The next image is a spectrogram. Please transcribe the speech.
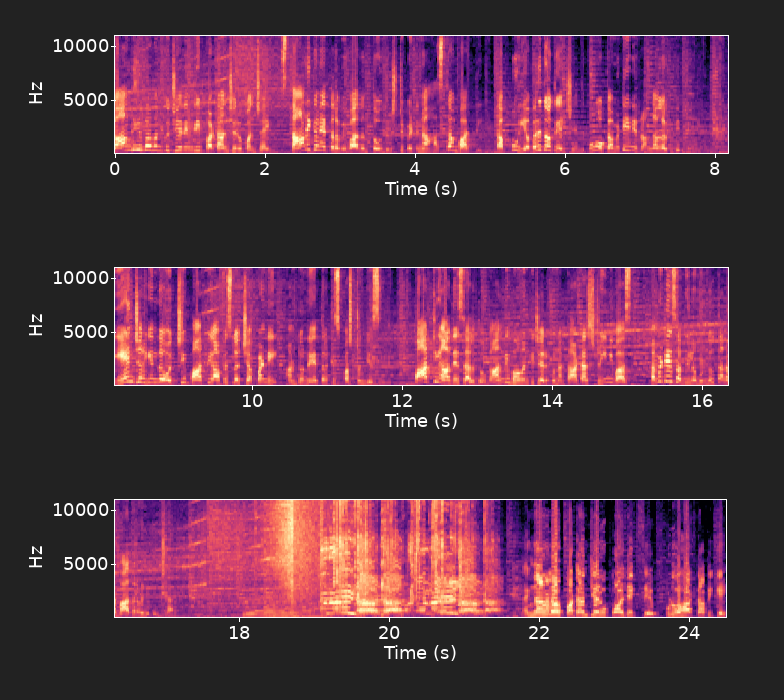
గాంధీ భవన్కు చేరింది పటాన్చెరు పంచాయత్. స్థానిక నేతల వివాదంతో దృష్టి పెట్టిన హస్తం పార్టీ తప్పు ఎవరితో తేల్చేందుకు ఓ కమిటీని రంగంలోకి దిప్పింది ఏం జరిగిందో వచ్చి పార్టీ ఆఫీసులో చెప్పండి అంటూ నేతలకి స్పష్టం చేసింది. పార్టీ ఆదేశాలతో గాంధీ భవన్కి చేరుకున్న కాటా శ్రీనివాస్ కమిటీ సభ్యుల ముందు తన వాదన వినిపించారు. తెలంగాణలో పటాన్చెరు పాలిటిక్స్ ఎప్పుడూ హాట్ టాపికే.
